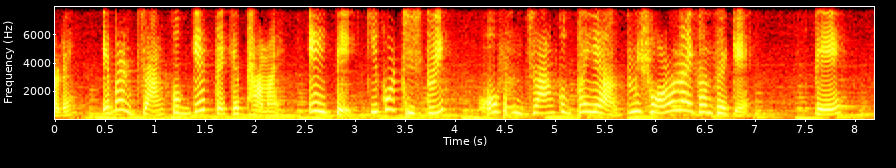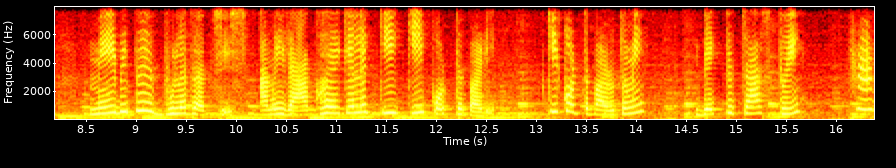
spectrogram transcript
ধরে। এবার জাংকুক গিয়ে তেকে থামায়। এই তে কি করছিস তুই? ওহ জাংকুক ভাইয়া তুমি সরো না এখান থেকে। তে মেবি তুই ভুলে যাচ্ছিস আমি রাগ হয়ে গেলে কি কি করতে পারি? কি করতে পারো তুমি? দেখতে চাস তুই? হুম,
